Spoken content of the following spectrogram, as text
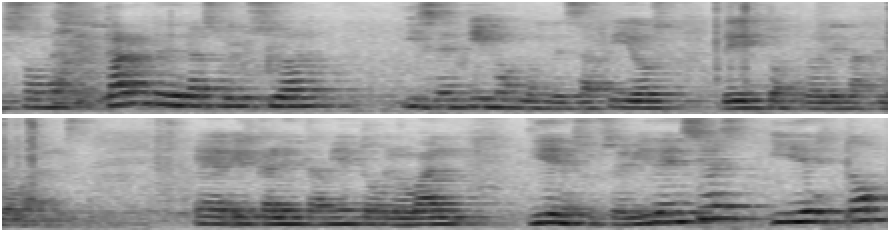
y somos parte de la solución y sentimos los desafíos de estos problemas globales. Eh, el calentamiento global tiene sus evidencias y esto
